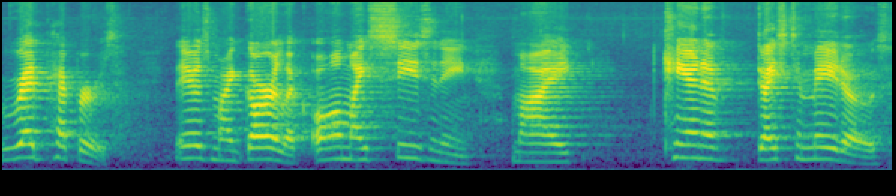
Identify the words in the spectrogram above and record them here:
red peppers. There's my garlic, all my seasoning, my can of diced tomatoes,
